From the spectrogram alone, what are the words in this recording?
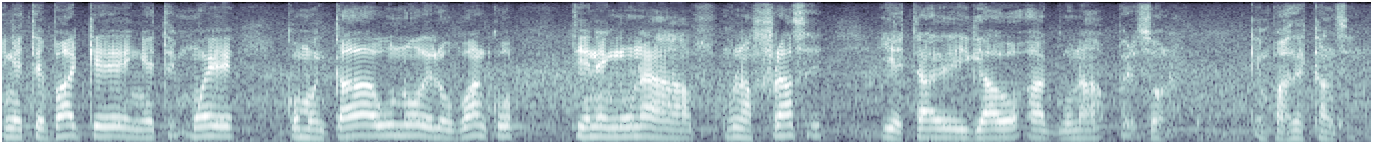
en este parque, en este muelle, como en cada uno de los bancos tienen una, una frase y está dedicado a alguna persona. Que en paz descansen.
